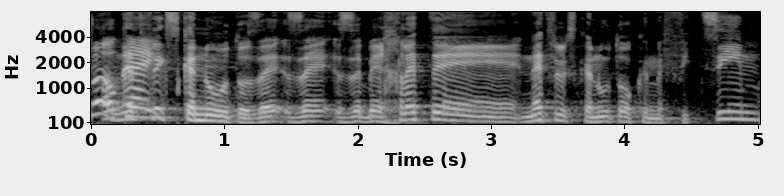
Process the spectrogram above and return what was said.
לא, אוקיי. נטפליקס קנו אותו, זה, זה, זה בהחלט, אה, נטפליקס קנו אותו כמפיצים,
